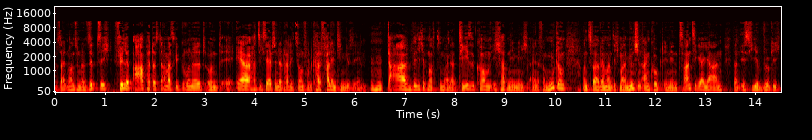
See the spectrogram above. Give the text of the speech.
seit 1970. Philipp Arp hat das damals gegründet und äh, er hat sich selbst in der Tradition von Karl Valentin gesehen. Da will ich jetzt noch zu meiner These kommen. Ich habe nämlich eine Vermutung. Und zwar, wenn man sich mal München anguckt in den 20er Jahren, dann ist hier wirklich,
